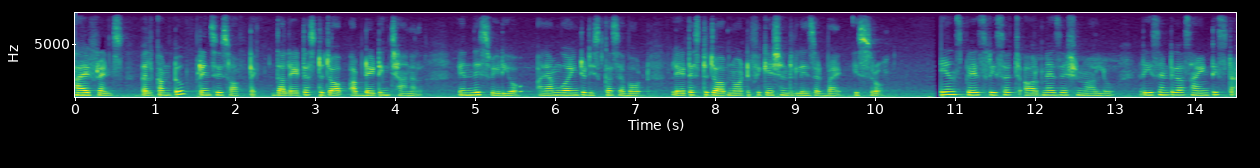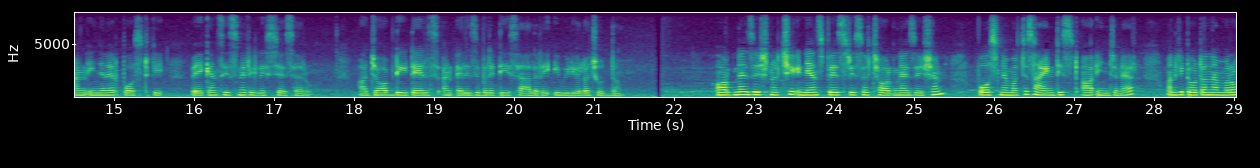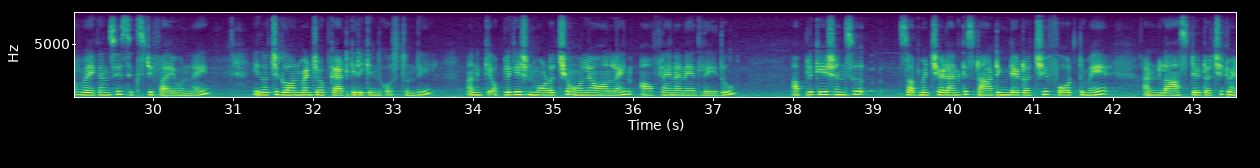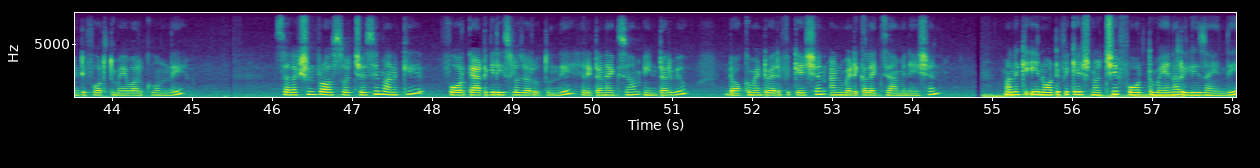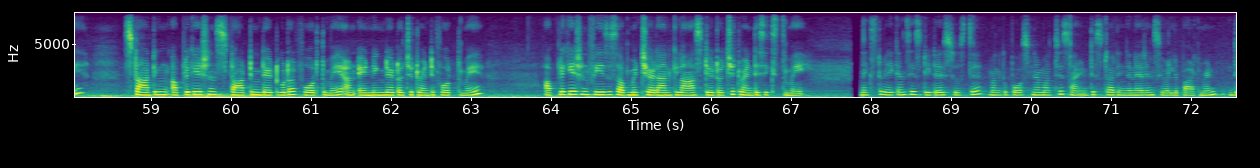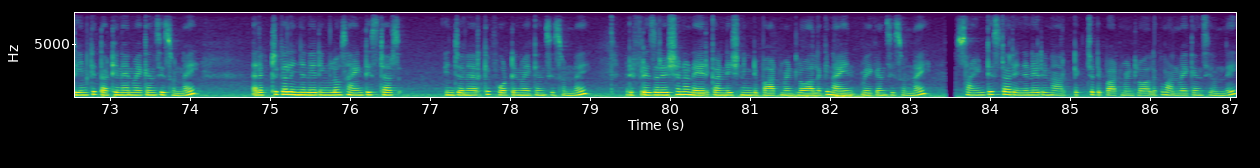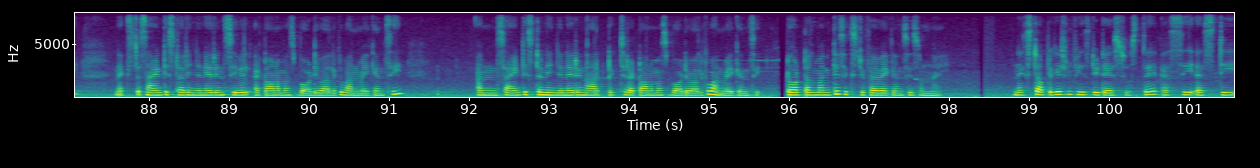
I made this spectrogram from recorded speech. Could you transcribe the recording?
Hi friends welcome to princess of tech the latest job updating channel in this video I am going to discuss about latest job notification released by ISRO Indian space research organisation వాళ్ళు రీసెంట్గా scientist and engineer పోస్ట్కి వేకెన్సీస్ని release చేశారు. ఆ job details and eligibility salary ఈ వీడియోలో చూద్దాం. Organisation వచ్చి Indian space research organisation. Post name వచ్చి సైంటిస్ట్ ఆర్ ఇంజనీర్. మనకి total number of vacancy sixty five ఉన్నాయి. ఇది వచ్చి గవర్నమెంట్ జాబ్ కేటగిరీ కిందకి వస్తుంది. మనకి అప్లికేషన్ మోడ్ వచ్చి ఓన్లీ ఆన్లైన్ ఆఫ్లైన్ అనేది లేదు. అప్లికేషన్స్ సబ్మిట్ చేయడానికి స్టార్టింగ్ డేట్ వచ్చి fourth May and last date వచ్చి ట్వంటీ ఫోర్త్ మే వరకు ఉంది. సెలక్షన్ ప్రాసెస్ వచ్చేసి మనకి ఫోర్ కేటగిరీస్లో జరుగుతుంది. Written exam interview document verification and medical examination. మనకి ఈ నోటిఫికేషన్ వచ్చి ఫోర్త్ మేన రిలీజ్ అయింది. స్టార్టింగ్ అప్లికేషన్ స్టార్టింగ్ డేట్ కూడా fourth May and ending date వచ్చి twenty fourth May. Application fee submit చేయడానికి లాస్ట్ డేట్ వచ్చి twenty sixth May. Next vacancies details చూస్తే మనకి పోస్ట్ నేమ్ వచ్చి scientist or engineering civil department. దీనికి thirty nine vacancies ఉన్నాయి. Electrical ఇంజనీరింగ్లో సైంటిస్ట్ ఆర్ ఇంజనీర్కి ఫోర్టీన్ వేకెన్సీస్ ఉన్నాయి. రిఫ్రిజరేషన్ అండ్ ఎయిర్ కండిషనింగ్ డిపార్ట్మెంట్లో వాళ్ళకి నైన్ వేకెన్సీస్ ఉన్నాయి. సైంటిస్ట్ ఆర్ ఇంజనీరింగ్ ఆర్కిటెక్చర్ డిపార్ట్మెంట్లో వాళ్ళకి వన్ వేకెన్సీ ఉంది. Next scientist or engineering civil autonomous body వాళ్ళకి one vacancy. And scientist and engineering architecture autonomous body వాళ్ళకి వన్ వేకెన్సీ. టోటల్ మనకి sixty five vacancies ఉన్నాయి. నెక్స్ట్ అప్లికేషన్ ఫీజ్ డీటెయిల్స్ చూస్తే SC ST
